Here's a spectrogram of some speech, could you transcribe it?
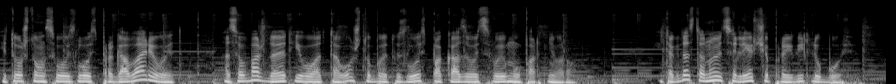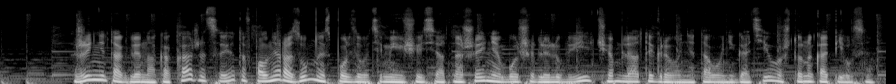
И то, что он свою злость проговаривает, освобождает его от того, чтобы эту злость показывать своему партнеру. И тогда становится легче проявить любовь. Жизнь не так длинна, как кажется, и это вполне разумно использовать имеющиеся отношения больше для любви, чем для отыгрывания того негатива, что накопился –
